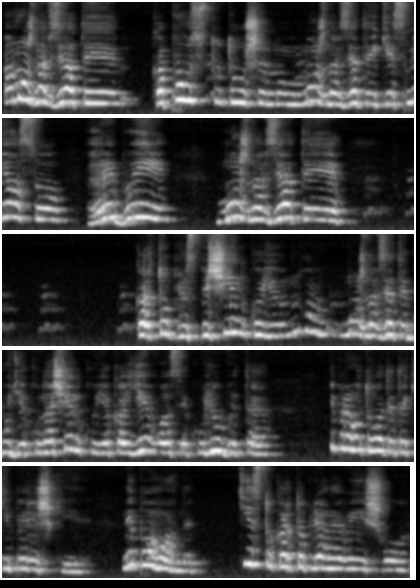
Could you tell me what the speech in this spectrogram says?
А можна взяти капусту тушену, можна взяти якесь м'ясо, гриби, можна взяти картоплю з печінкою, ну, можна взяти будь-яку начинку, яка є у вас, яку любите, і приготувати такі пиріжки. Непогане. Тісто картопляне вийшло.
